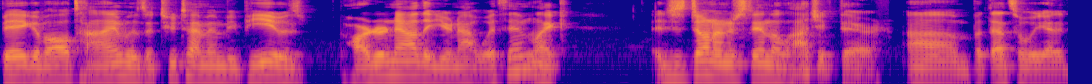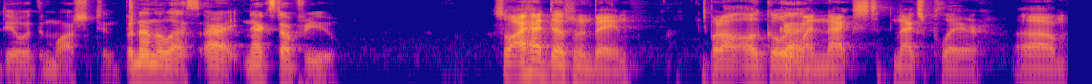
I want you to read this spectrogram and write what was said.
big of all time, who's a two time MVP, it was harder now that you're not with him. Like, I just don't understand the logic there. Um, but that's what we got to deal with in Washington. But nonetheless, all right, next up for you. So I had Desmond Bane, but I'll, I'll go okay. to my next next player, um,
